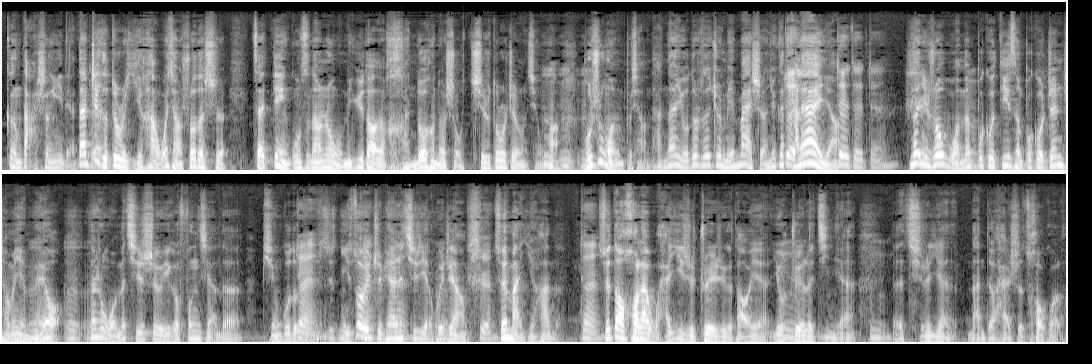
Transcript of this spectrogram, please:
更大声一点，但这个都是遗憾。我想说的是，在电影公司当中，我们遇到的很多很多时候，其实都是这种情况，不是我们不想谈，但有的时候就是没卖市场，就跟谈恋爱一样。对对对。是那你说我们不够 decent 不够真诚吗？也没有嗯嗯，但是我们其实是有一个风险的评估的对。你作为制片人其实也会这样嗯，是所以蛮遗憾的。对所以到后来我还一直追这个导演，又追了几年嗯，呃，其实也难得还是错过了，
